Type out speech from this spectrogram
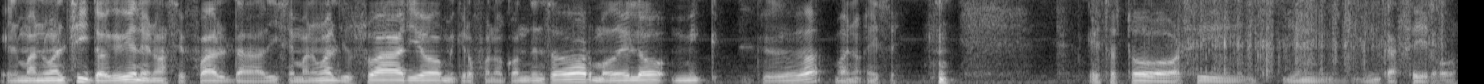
el manualcito que viene no hace falta dice manual de usuario micrófono condensador modelo mic bueno ese esto es todo así bien, casero.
